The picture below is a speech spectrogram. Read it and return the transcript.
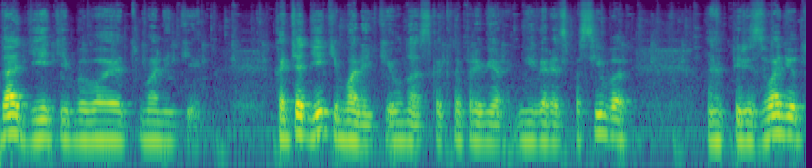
Да, дети бывают маленькие. Хотя дети маленькие у нас, как, например, не говорят спасибо, э, перезванивают,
